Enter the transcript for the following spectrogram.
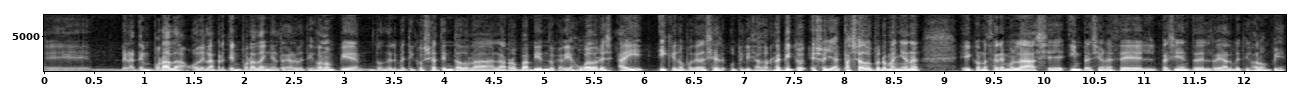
eh, de la temporada o de la pretemporada en el Real Betis Balompié donde el Bético se ha tentado la, ropa viendo que había jugadores ahí y que no podían ser utilizados. Repito, eso ya es pasado, pero mañana eh, conoceremos las impresiones del presidente del Real Betis Balompié.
